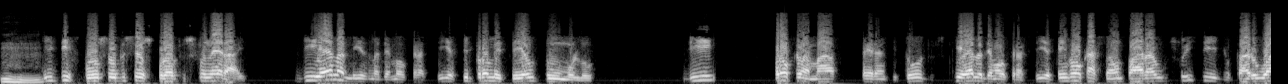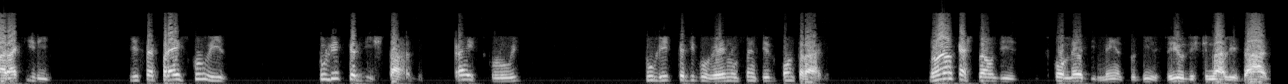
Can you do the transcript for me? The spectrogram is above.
uhum. de dispor sobre seus próprios funerais. De ela mesma, a democracia, se prometer ao túmulo de proclamar perante todos que ela, a democracia, tem vocação para o suicídio, para o araquiri. Isso é pré-excluído. Política de Estado pré-exclui política de governo em sentido contrário. Não é uma questão de descomedimento, desvio de finalidade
